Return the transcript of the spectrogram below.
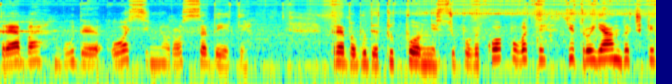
треба буде осінню розсадити. Треба буде тут повністю повикопувати ті трояндочки.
